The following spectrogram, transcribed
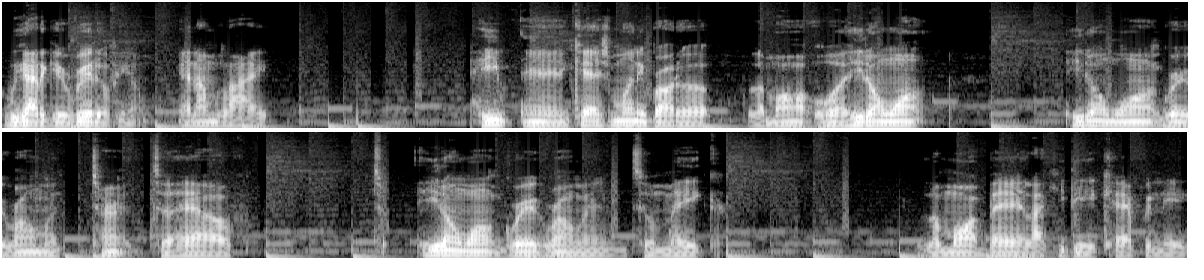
We got to get rid of him. And I'm like, he and Cash Money brought up Lamar, or he don't want, he don't want Greg Roman turn to have, to, he don't want Greg Roman to make Lamar bad like he did Kaepernick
